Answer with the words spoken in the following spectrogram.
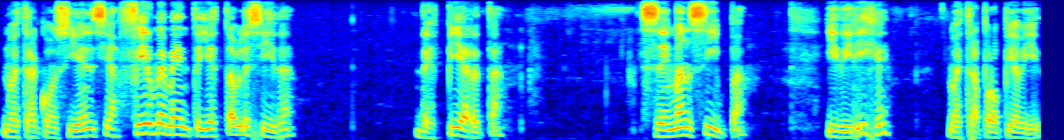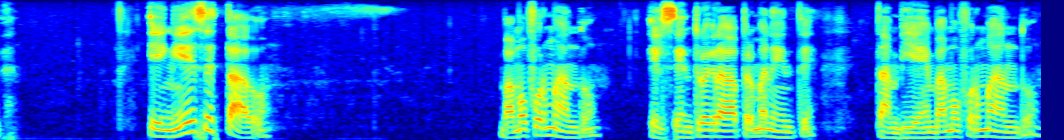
nuestra conciencia firmemente y establecida despierta, se emancipa y dirige nuestra propia vida. En ese estado vamos formando el centro de grava permanente, también vamos formando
